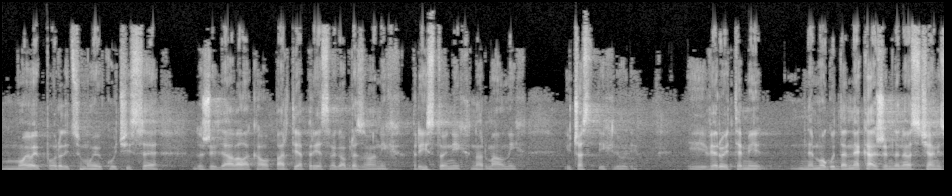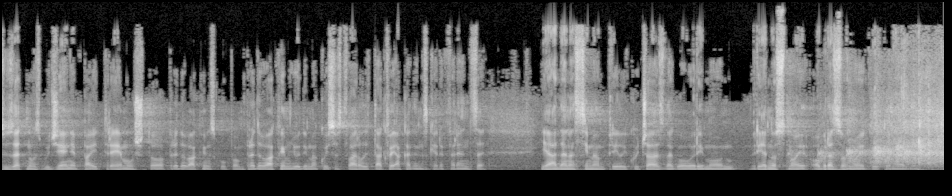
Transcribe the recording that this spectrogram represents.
mojoj porodici, u mojoj kući se doživljavala kao partija prije svega obrazovanih, pristojnih, normalnih i častitih ljudi. I vjerujte mi, ne mogu da ne kažem da ne osjećam izuzetno uzbuđenje pa i tremu što pred ovakvim skupom, pred ovakvim ljudima koji su stvarali takve akademske reference, ja danas imam priliku i čast da govorim o vrijednostnoj, obrazovnoj i kulturnoj obnovi.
